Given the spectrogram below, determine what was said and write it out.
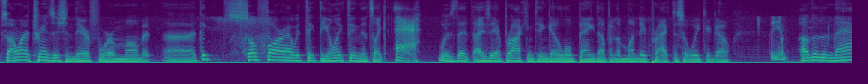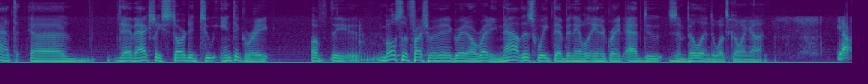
so I want to transition there for a moment. Uh, I think so far, I would think the only thing that's like ah was that Isaiah Brockington got a little banged up in the Monday practice a week ago. Yep. Other than that, uh, they have actually started to integrate. Of the most of the freshmen have integrated already. Now this week they've been able to integrate Abdou Tsimbila into what's going on. Yeah,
